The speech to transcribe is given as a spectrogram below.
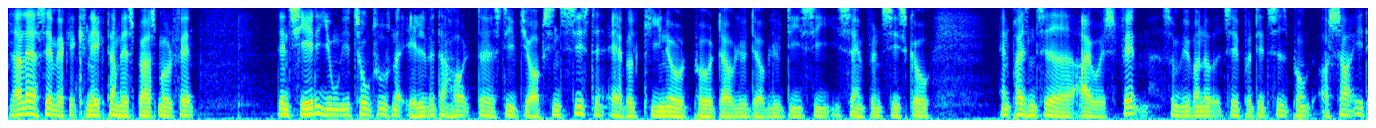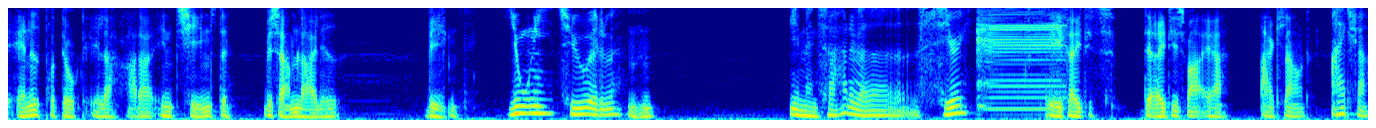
så lad os se, om jeg kan knække dig med spørgsmål 5. Den 6. juni 2011, der holdt øh, Steve Jobs sin sidste Apple keynote på WWDC i San Francisco. Han præsenterede iOS 5, som vi var nået til på det tidspunkt, og så et andet produkt, eller rettere en tjeneste ved samme lejlighed. Hvilken? Juni 2011. Mm-hmm. Jamen, så har det været Siri. Ikke rigtigt. Det rigtige svar er iCloud. iCloud.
